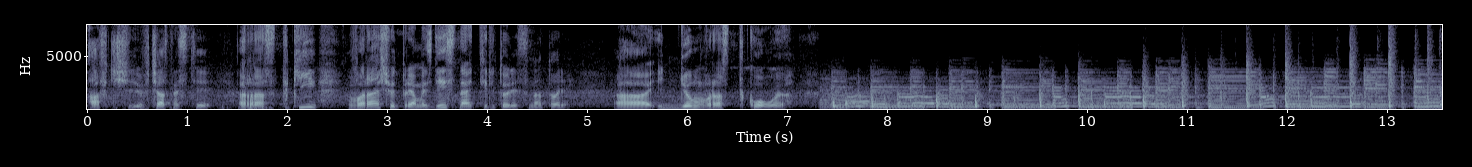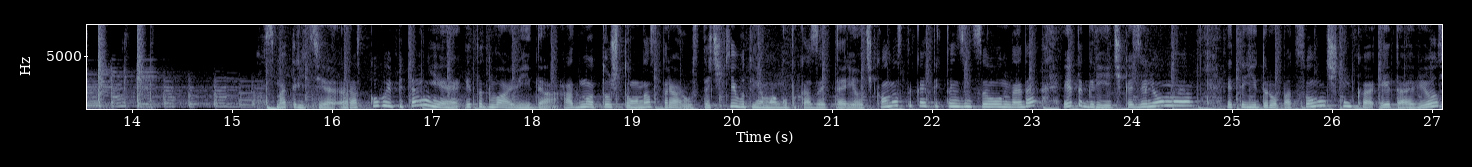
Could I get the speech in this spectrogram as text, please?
а в, в частности ростки, выращивают прямо здесь, на территории санатория. Э, идем в ростковую. Смотрите, ростковое питание – это два вида. Одно то, что у нас проросточки. Вот я могу показать тарелочка. У нас такая питанционная, да? Это гречка зеленая, это ядро подсолнечника, это овес.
